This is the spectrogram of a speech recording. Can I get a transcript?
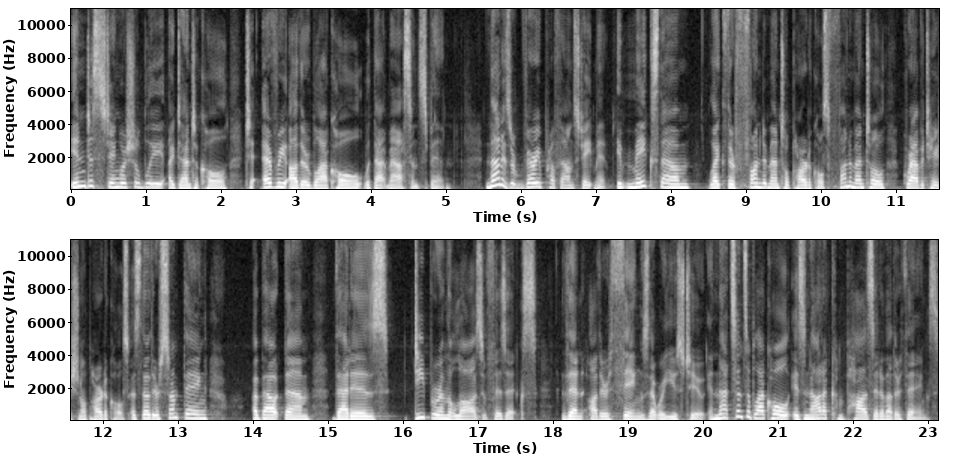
indistinguishably identical to every other black hole with that mass and spin. And that is a very profound statement. It makes them like they're fundamental particles, fundamental gravitational particles, as though there's something about them that is deeper in the laws of physics than other things that we're used to. In that sense, a black hole is not a composite of other things.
